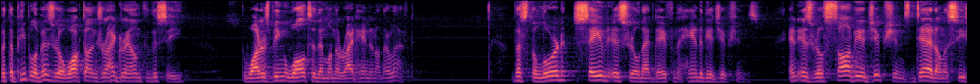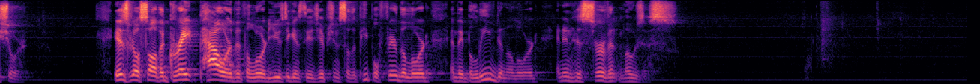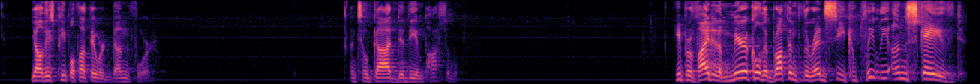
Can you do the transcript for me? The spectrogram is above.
But the people of Israel walked on dry ground through the sea, the waters being a wall to them on the right hand and on their left. Thus the Lord saved Israel that day from the hand of the Egyptians, and Israel saw the Egyptians dead on the seashore. Israel saw the great power that the Lord used against the Egyptians, so the people feared the Lord and they believed in the Lord and in his servant Moses. Y'all, these people thought they were done for until God did the impossible. He provided a miracle that brought them to the Red Sea completely unscathed,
